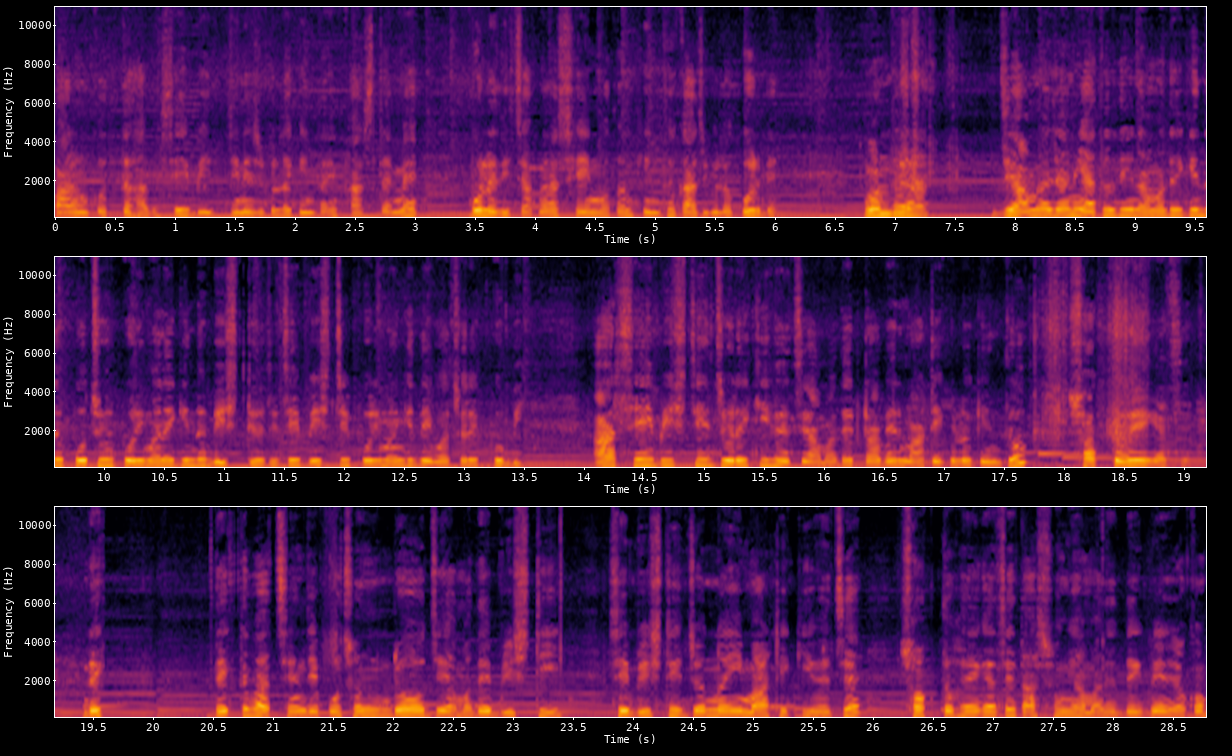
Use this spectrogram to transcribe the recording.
পালন করতে হবে। সেই জিনিসগুলো কিন্তু আমি ফার্স্ট টাইমে বলে দিচ্ছি, আপনারা সেই মতন কিন্তু কাজগুলো করবেন। বন্ধুরা, যে আমরা জানি এতদিন আমাদের কিন্তু প্রচুর পরিমাণে কিন্তু বৃষ্টি হয়েছে, যে বৃষ্টির পরিমাণ কিন্তু এবছরে খুবই। আর সেই বৃষ্টির জোরে কি হয়েছে, আমাদের টবের মাটিগুলো কিন্তু শক্ত হয়ে গেছে। দেখ দেখতে পাচ্ছেন যে প্রচণ্ড যে আমাদের বৃষ্টি, সেই বৃষ্টির জন্য এই মাটি কি হয়েছে, শক্ত হয়ে গেছে, তার সঙ্গে আমাদের দেখবেন এরকম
